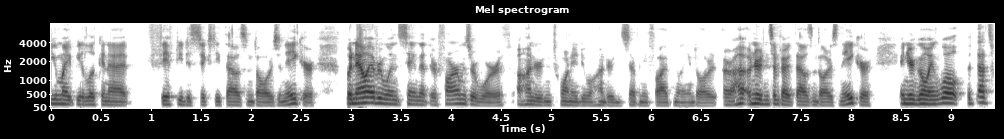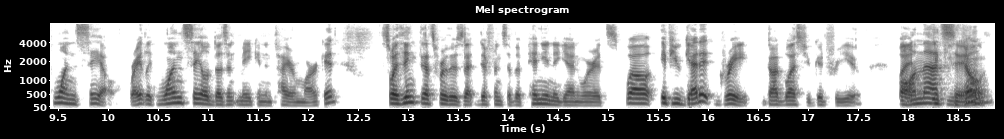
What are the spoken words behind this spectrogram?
you might be looking at fifty to sixty thousand dollars an acre. But now everyone's saying that their farms are worth one hundred and twenty to one hundred and seventy-five million dollars or one hundred and seventy-five thousand dollars an acre, and you're going, well, but that's one sale, right? Like one sale doesn't make an entire market. So I think that's where there's that difference of opinion again, where it's well, if you get it, great, God bless you, good for you. But on that sale,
